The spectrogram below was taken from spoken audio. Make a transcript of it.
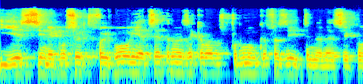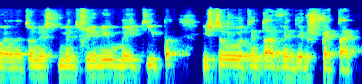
e esse cineconcerto foi bom e etc, mas acabamos por nunca fazer itinerância com ele, então neste momento reuni uma equipa e estou a tentar vender o espetáculo.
